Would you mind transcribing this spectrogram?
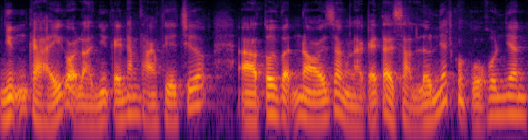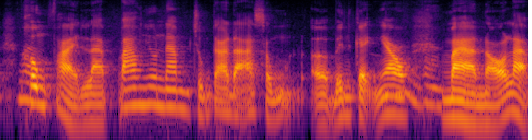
những cái gọi là những cái năm tháng phía trước à, tôi vẫn nói rằng là cái tài sản lớn nhất của cuộc hôn nhân không phải là bao nhiêu năm chúng ta đã sống ở bên cạnh nhau vâng. mà nó là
